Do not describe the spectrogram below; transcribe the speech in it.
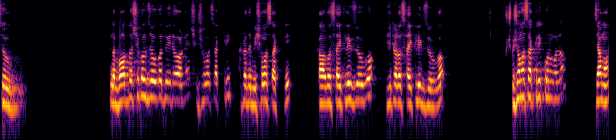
যৌগ। তাহলে বদ্ধ শিকল যৌগ দুই ধরনের, সুষম চাকরি একটা বিষম চাকরি কার্বোসাইক্লিক যৌগ, হিটারোসাইক্লিক যৌগ। সুষম চাকরি কোনগুলো? যেমন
